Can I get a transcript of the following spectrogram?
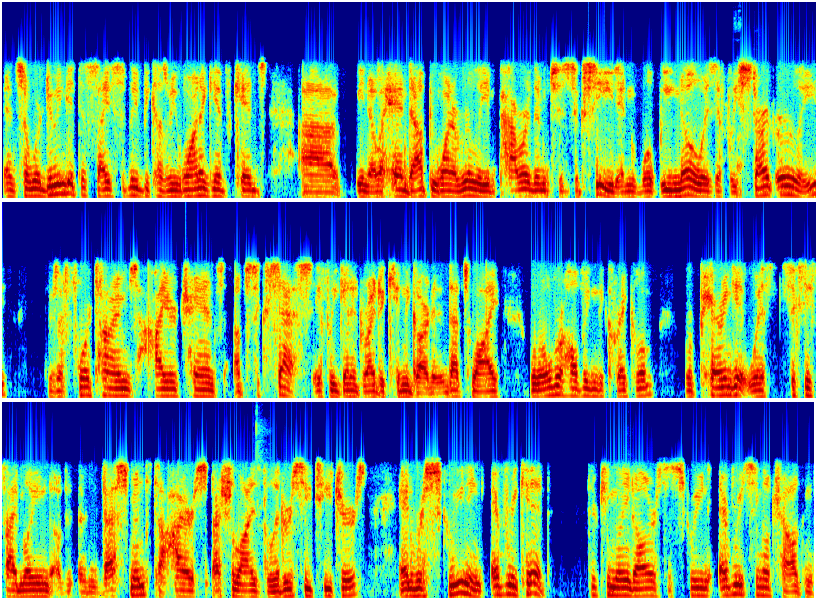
And so we're doing it decisively because we want to give kids, uh, you know, a hand up. We want to really empower them to succeed. And what we know is if we start early, there's a four times higher chance of success if we get it right at kindergarten. And that's why we're overhauling the curriculum. We're pairing it with 65 million of investment to hire specialized literacy teachers, and we're screening every kid. $13 million to screen every single child in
